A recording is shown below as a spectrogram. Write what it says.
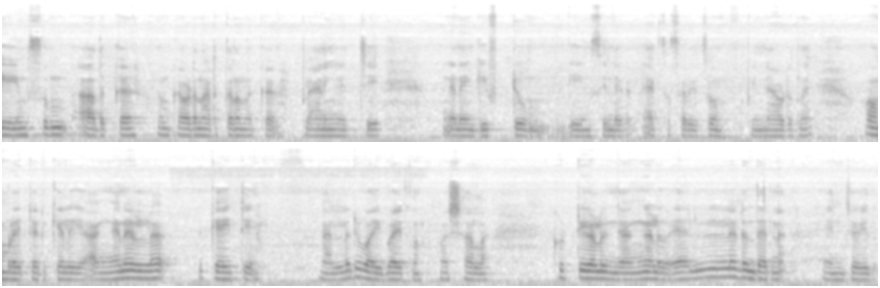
ഗെയിംസും അതൊക്കെ നമുക്ക് അവിടെ നടത്തണം എന്നൊക്കെ പ്ലാനിങ് വെച്ച് അങ്ങനെ ഗിഫ്റ്റും ഗെയിംസിന്റെ ആക്സസറീസും പിന്നെ അവിടുന്ന് ഓംലേറ്റ് അടിക്കൽ അങ്ങനെയുള്ള കയറ്റ് നല്ലൊരു വൈബായിരുന്നു മഷാല കുട്ടികളും ഞങ്ങളും എല്ലാവരും തന്നെ എൻജോയ് ചെയ്തു.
